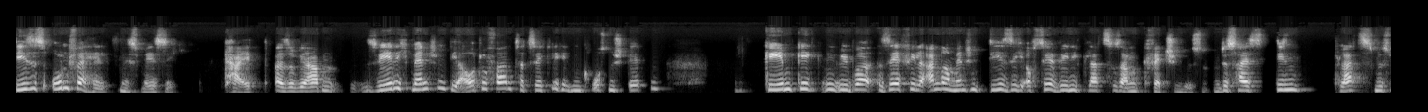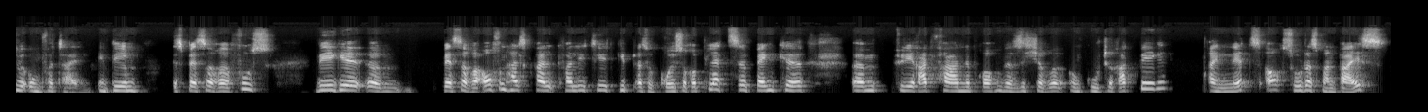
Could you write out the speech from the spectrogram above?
dieses Unverhältnismäßigkeit. Also wir haben wenig Menschen, die Auto fahren, tatsächlich in den großen Städten, gehen gegenüber sehr viele andere Menschen, die sich auf sehr wenig Platz zusammenquetschen müssen. Und das heißt, diesen Platz müssen wir umverteilen, indem es bessere Fußwege, ähm, bessere Aufenthaltsqualität gibt, also größere Plätze, Bänke. Ähm, für die Radfahrende brauchen wir sichere und gute Radwege, ein Netz auch, so dass man weiß,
